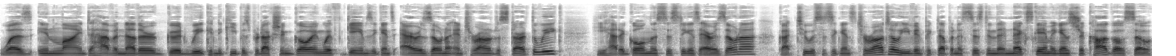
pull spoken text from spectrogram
was in line to have another good week and to keep his production going with games against Arizona and Toronto to start the week. He had a goal and assist against Arizona, got two assists against Toronto. He even picked up an assist in their next game against Chicago. So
